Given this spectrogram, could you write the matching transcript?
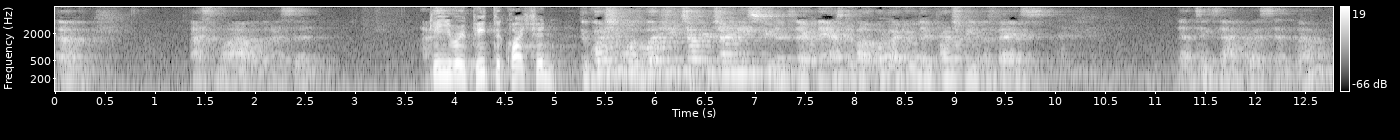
um, I smiled and I said, I Can you repeat the question? The question was, what did you tell your Chinese student today when they asked about what do I do when they punch me in the face? That's exactly what I said. Well,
